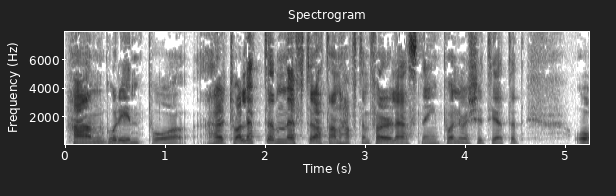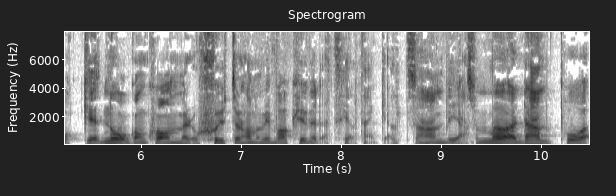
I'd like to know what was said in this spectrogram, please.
Han går in på herrtoaletten efter att han haft en föreläsning på universitetet och någon kommer och skjuter honom i bakhuvudet helt enkelt. Så han blir alltså mördad på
